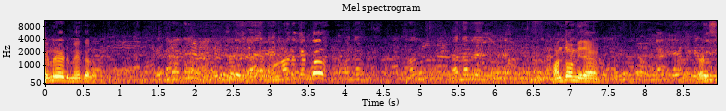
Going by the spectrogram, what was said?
ఏం రేటు మేకలు? పంతొమ్మిదా? ఫ్రెండ్స్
